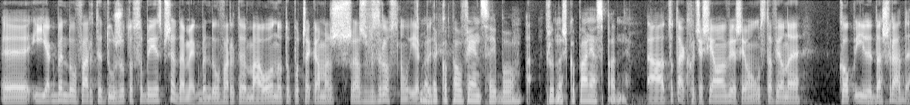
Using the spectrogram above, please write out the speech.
e, i jak będą warte dużo, to sobie je sprzedam. Jak będą warte mało, no to poczekam, aż, aż wzrosną. Jakby... Będę kopał więcej, bo A... trudność kopania spadnie. A to tak, chociaż ja mam, wiesz, ja mam ustawione kop ile dasz radę.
